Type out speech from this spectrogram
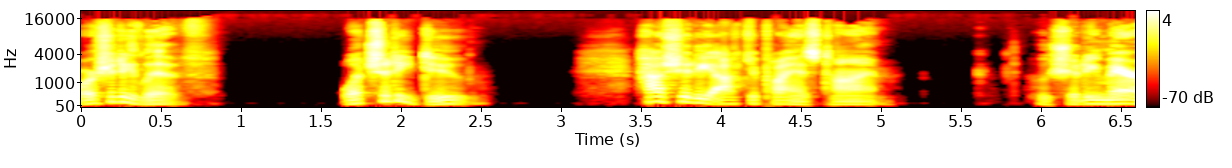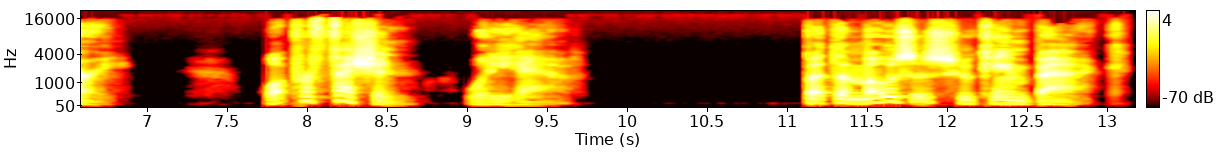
Where should he live? What should he do? How should he occupy his time? Who should he marry? What profession would he have? But the Moses who came back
